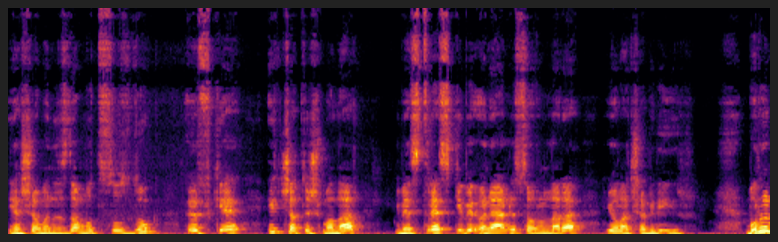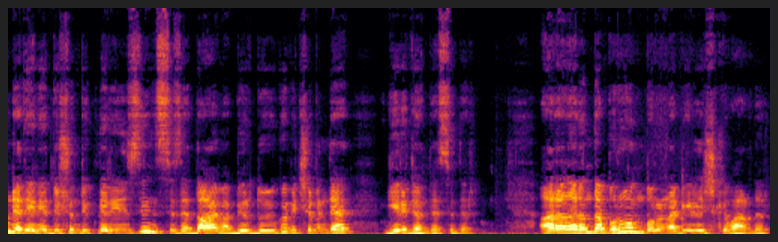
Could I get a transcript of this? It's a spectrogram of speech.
yaşamınızda mutsuzluk, öfke, iç çatışmalar ve stres gibi önemli sorunlara yol açabilir. Bunun nedeni düşündüklerinizin size daima bir duygu biçiminde geri dönmesidir. Aralarında burun buruna bir ilişki vardır.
